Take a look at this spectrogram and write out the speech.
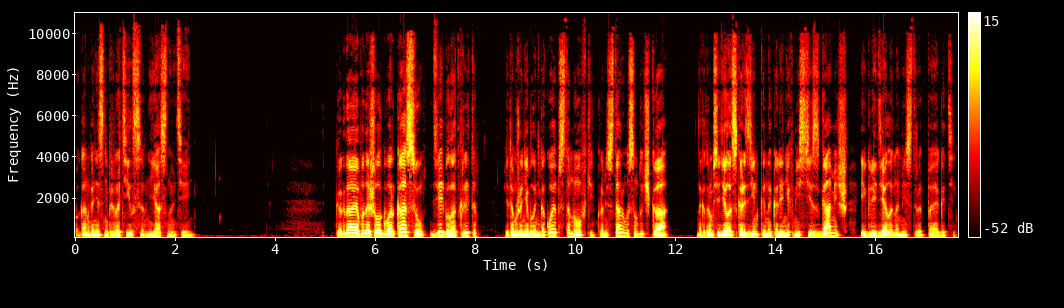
пока, наконец, не превратился в неясную тень. Когда я подошел к баркасу, дверь была открыта, и там уже не было никакой обстановки, кроме старого сундучка, на котором сидела с корзинкой на коленях миссис Гамиш и глядела на мистера Пегати.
